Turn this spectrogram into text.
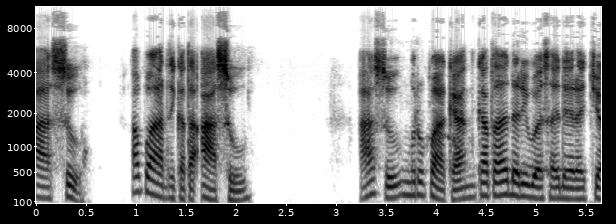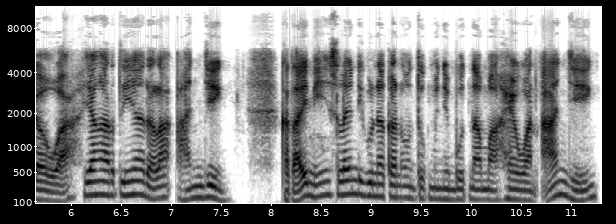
Asu. Apa arti kata asu? Asu merupakan kata dari bahasa daerah Jawa yang artinya adalah anjing. Kata ini selain digunakan untuk menyebut nama hewan anjing,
